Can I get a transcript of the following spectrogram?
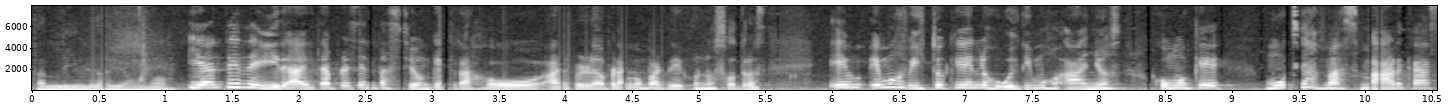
tan lindas, digamos, ¿no? Y antes de ir a esta presentación que trajo Alfredo para compartir con nosotros, hemos visto que en los últimos años como que muchas más marcas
